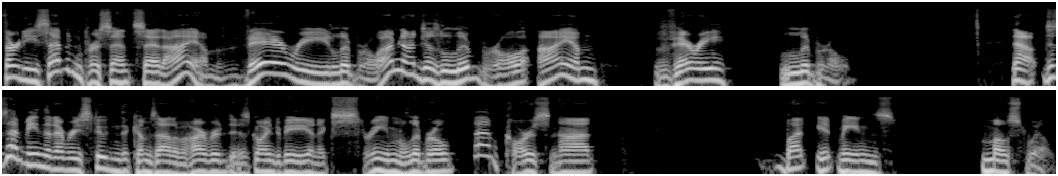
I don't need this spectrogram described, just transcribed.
37% said, I am very liberal. I'm not just liberal, I am very liberal. Now, does that mean that every student that comes out of Harvard is going to be an extreme liberal? Of course not. But it means most will.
